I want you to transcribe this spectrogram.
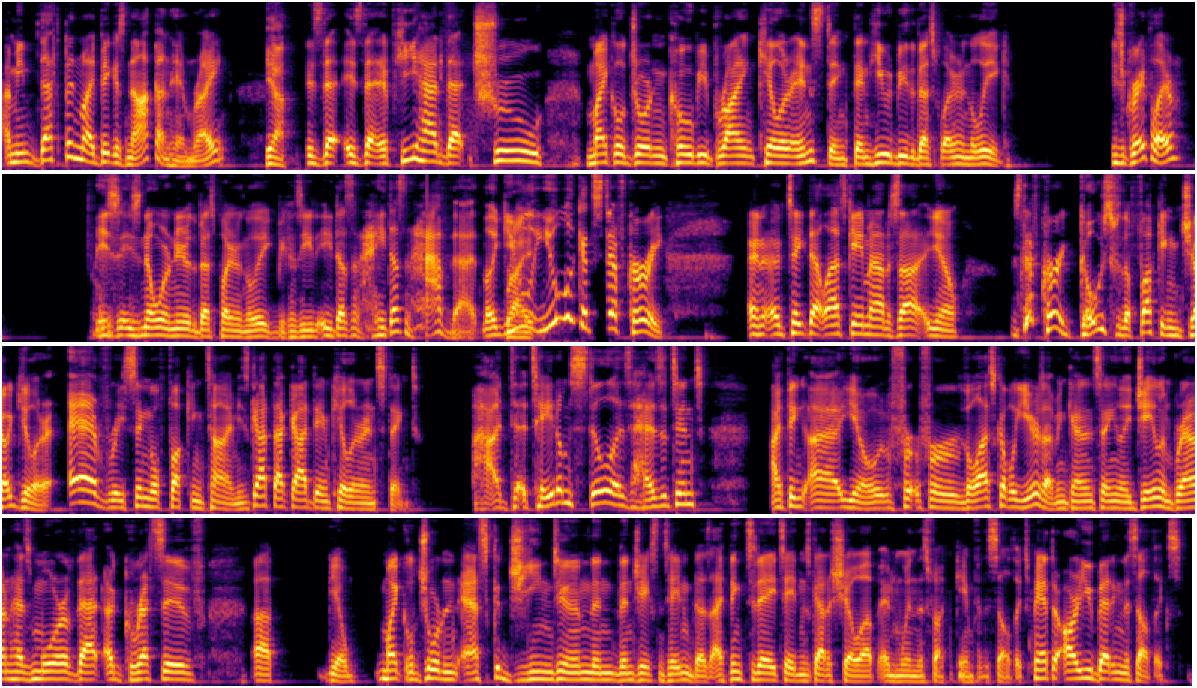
I mean, that's been my biggest knock on him, right? Yeah. Is that is that if he had that true Michael Jordan, Kobe Bryant killer instinct, then he would be the best player in the league. He's a great player. He's he's nowhere near the best player in the league because he he doesn't he doesn't have that. Like you Right. you look at Steph Curry and uh, take that last game out aside, you know, Steph Curry goes for the fucking jugular every single fucking time. He's got that goddamn killer instinct. Uh, Tatum still is hesitant. I think uh, you know for for the last couple years I've been kind of saying like Jaylen Brown has more of that aggressive uh you know Michael Jordan esque gene to him than than Jayson Tatum does. I think today Tatum's got to show up and win this fucking game for the Celtics. Panther, are you betting the Celtics?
